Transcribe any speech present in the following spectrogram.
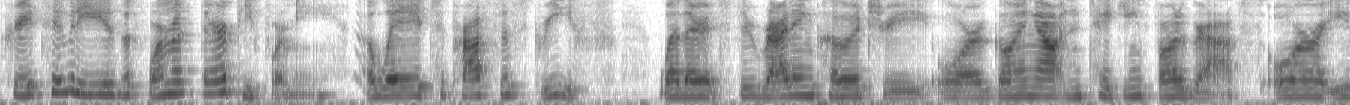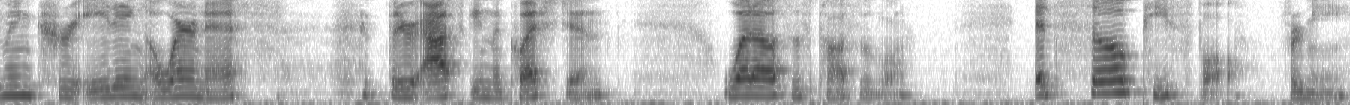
creativity is a form of therapy for me, a way to process grief whether it's through writing poetry or going out and taking photographs or even creating awareness through asking the question, what else is possible? It's so peaceful for me.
